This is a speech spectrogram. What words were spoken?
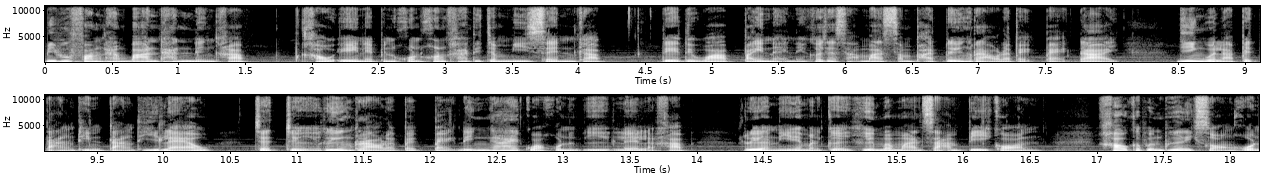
มีผู้ฟังทางบ้านท่านหนึ่งครับ เขาเองเนี่ยเป็นคนค่อนข้างที่จะมีเซนส์ครับเรียกได้ว่าไปไหนเนี่ยก็จะสามารถสัมผัสเรื่องราวอะไรแปลกๆได้ ยิ่งเวลาไปต่างถิ่นต่างที่แล้ว จะเจอเรื่องราวอะไรแปลกๆ ได้ง่ายกว่าคนอื่นๆเลยล่ะครับ เรื่องนี้เนี่ยมันเกิดขึ้นประมาณ 3 ปีก่อน เขากับเพื่อนๆอีก 2 คน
